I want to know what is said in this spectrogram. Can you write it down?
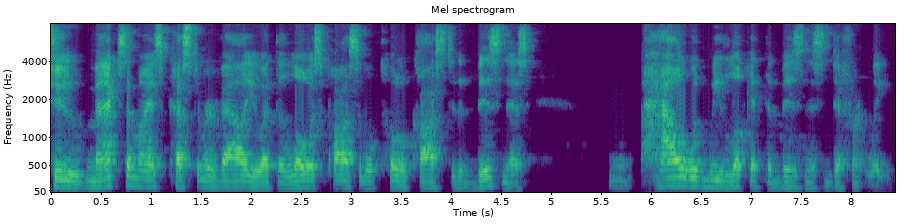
to maximize customer value at the lowest possible total cost to the business, how would we look at the business differently?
